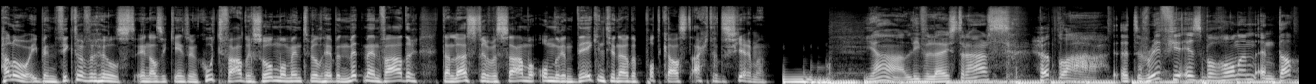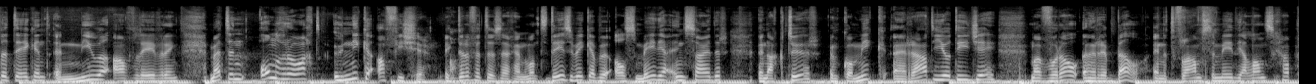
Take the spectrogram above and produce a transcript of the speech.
Hallo, ik ben Victor Verhulst en als ik eens een goed vader-zoon moment wil hebben met mijn vader, dan luisteren we samen onder een dekentje naar de podcast Achter de Schermen. Ja, lieve luisteraars, hupla. Het riffje is begonnen en dat betekent een nieuwe aflevering met een onverwacht unieke affiche. Ik durf het te zeggen, want deze week hebben we als media insider een acteur, een komiek, een radio-dj, maar vooral een rebel in het Vlaamse medialandschap.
